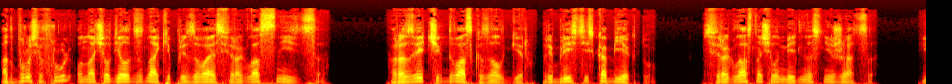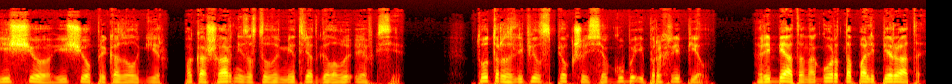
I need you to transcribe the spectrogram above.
Отбросив руль, он начал делать знаки, призывая сфероглаз снизиться. «Разведчик 2», — сказал Гер, — «приблизьтесь к объекту». Сфероглаз начал медленно снижаться. «Еще, еще», — приказал Гир, пока шар не застыл в метре от головы Эвкси. Тот разлепил спекшиеся губы и прохрипел. «Ребята, на город напали пираты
